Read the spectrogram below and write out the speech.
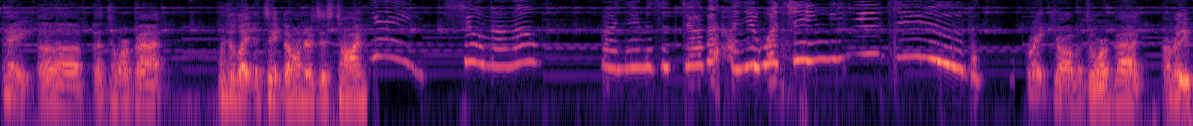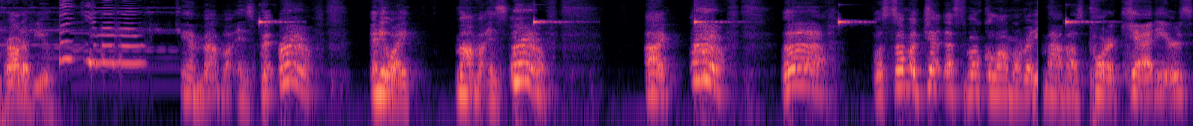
Hey, uh, Adorabat, would you like to take the honors this time? Hey, sure, Momo. My name is Adora. Are you're watching YouTube? Great job, Adorabat. I'm really proud of you. Thank you, Momo. And Mama is. Uh, anyway, Mama is. Uh, I. Uh, uh, will someone check that smoke alarm already? Mama's poor cat ears.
